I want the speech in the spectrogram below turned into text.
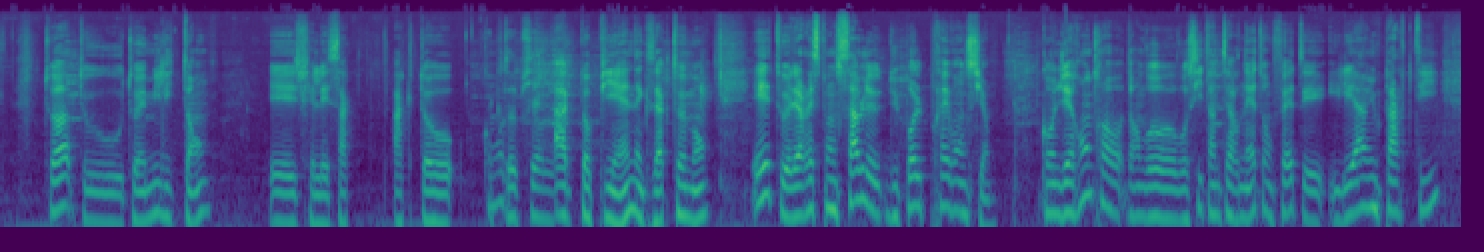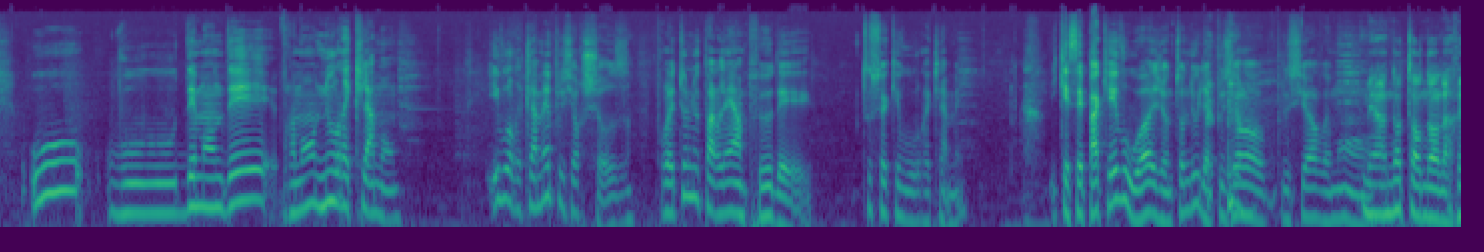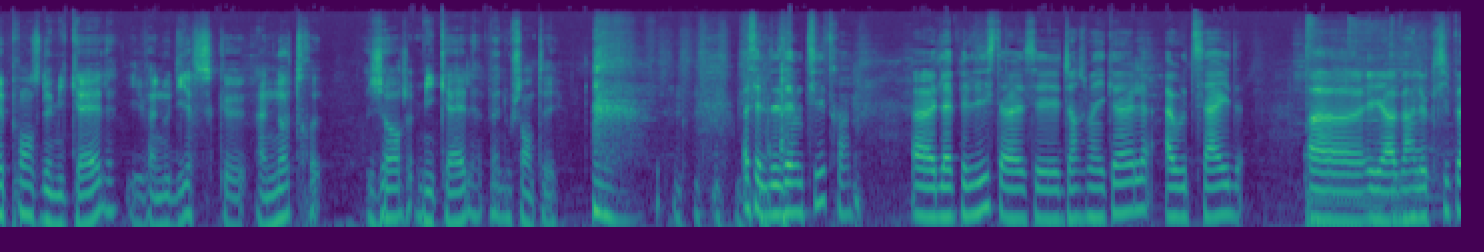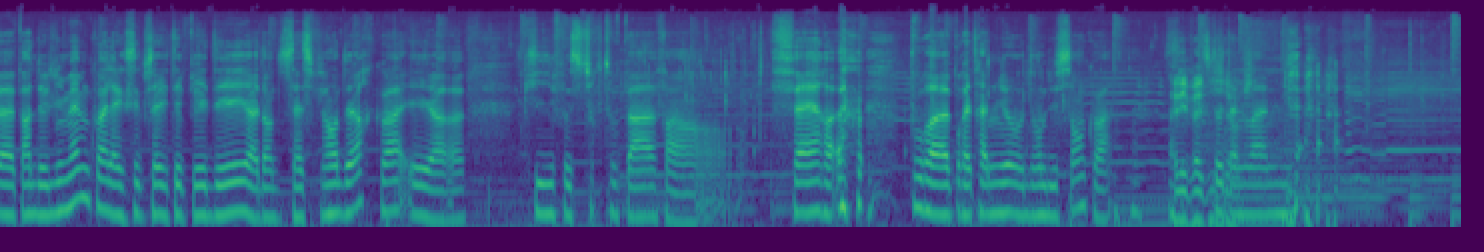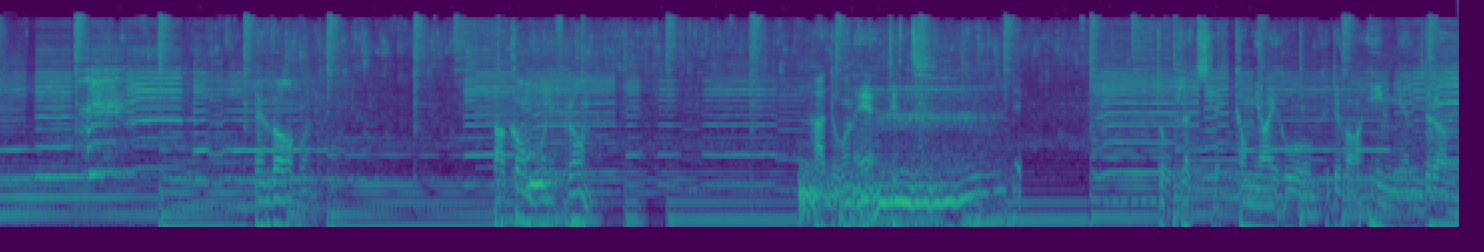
toi, tu, tu es militant et chez les act- Actopienne. actopiennes, exactement. Et tu es le responsable du pôle prévention. Quand je rentre dans vos, vos sites internet, en fait, et il y a une partie où vous demandez vraiment, nous réclamons. Et vous réclamez plusieurs choses. Pourrais-tu nous parler un peu de tout ce que vous réclamez? Et que c'est pas que vous, hein, j'ai entendu, il y a plusieurs, plusieurs vraiment. Mais en attendant la réponse de Michael, il va nous dire ce que un autre Georges Michael va nous chanter. Ah, c'est le deuxième titre euh, de la playlist. euh, c'est George Michael, Outside. Euh, et euh, ben, le clip euh, parle de lui-même, quoi, la sexualité PD euh, dans toute sa splendeur, quoi, et euh, qu'il faut surtout pas, enfin, faire pour, euh, pour être admis au don du sang, quoi. Allez, vas-y, Georges. Var kom hon ifrån? Hade hon ätit? Då plötsligt kom jag ihåg, det var ingen dröm.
